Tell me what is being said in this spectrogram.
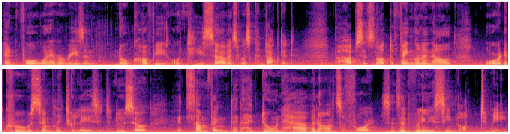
and for whatever reason, no coffee or tea service was conducted. Perhaps it's not the thing on El Al, or the crew was simply too lazy to do so. It's something that I don't have an answer for, since it really seemed odd to me.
